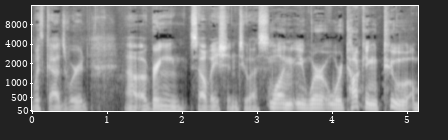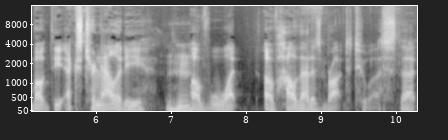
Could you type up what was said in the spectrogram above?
with god's word uh, of bringing salvation to us Well, and we're we're talking too about the externality of what of how that is brought to us. That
